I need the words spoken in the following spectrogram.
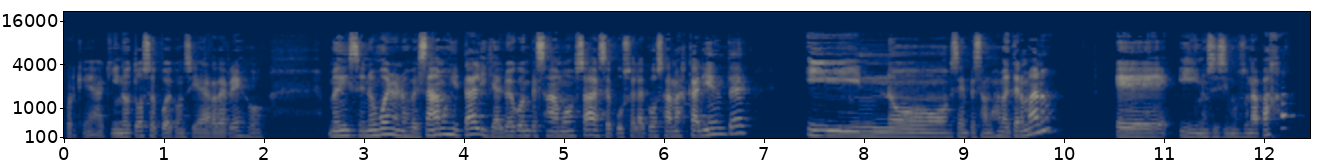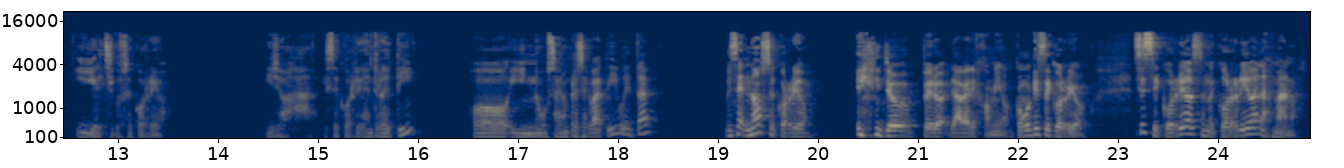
Porque aquí no todo se puede considerar de riesgo. Me dice, no, bueno, nos besamos y tal, y ya luego empezamos, ¿sabes? Se puso la cosa más caliente y nos empezamos a meter mano eh, y nos hicimos una paja y el chico se corrió. Y yo, ah, ¿y se corrió dentro de ti? ¿O, ¿Y no usaron preservativo y tal? Me dice, no, se corrió. Y yo, pero, a ver, hijo mío, ¿cómo que se corrió? Sí, se corrió, se me corrió en las manos.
